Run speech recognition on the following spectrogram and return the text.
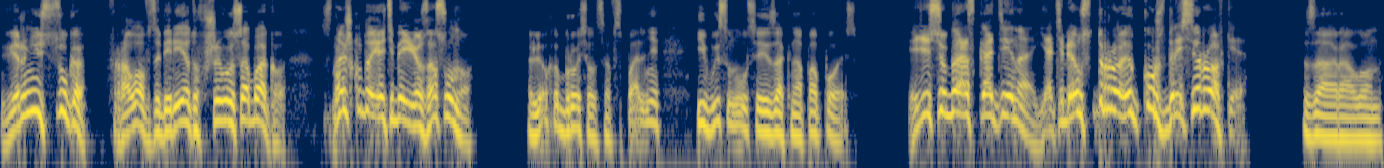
«Вернись, сука! Фролов, забери эту вшивую собаку! Знаешь, куда я тебе ее засуну?» Леха бросился в спальне и высунулся из окна по пояс. «Иди сюда, скотина! Я тебе устрою курс дрессировки!» — заорал он.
